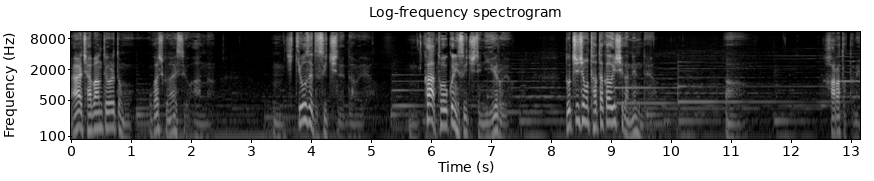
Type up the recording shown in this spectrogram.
ああ、茶番って言われてもおかしくないですよ、あんな。うん、引き寄せてスイッチしないとダメだよ。うん、か、遠くにスイッチして逃げろよ。どっちにしても戦う意志がねえんだよ。うん。腹立ったね。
